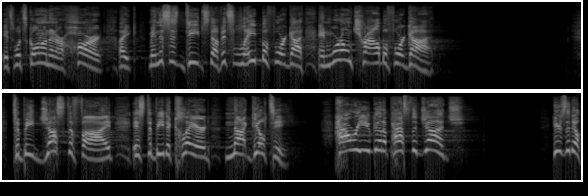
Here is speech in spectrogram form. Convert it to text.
it's what's going on in our heart. Like, man, this is deep stuff. It's laid before God, and we're on trial before God. To be justified is to be declared not guilty. How are you going to pass the judge? Here's the deal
